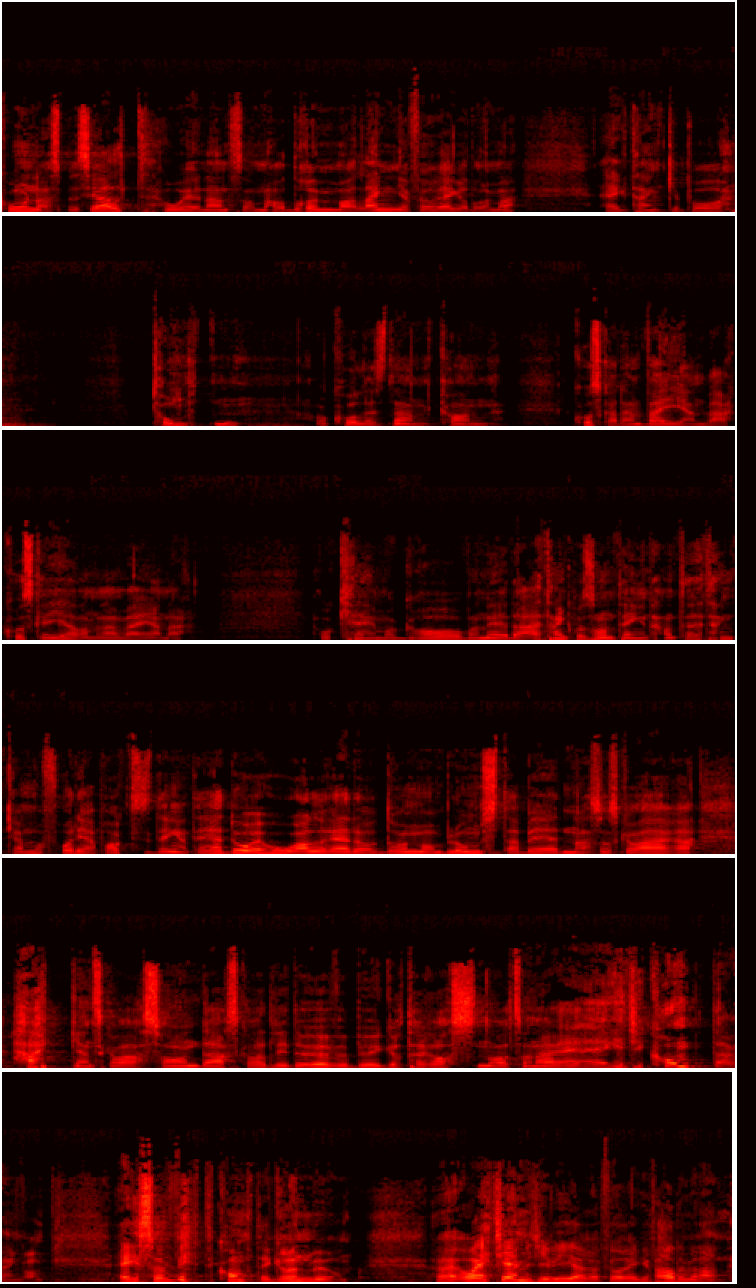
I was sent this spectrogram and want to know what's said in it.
kone spesielt, hun er jo den som har drømmer lenge før jeg har drømmer. Jeg tenker på tomten og hvordan den kan Hvor skal den veien være? Hva skal jeg gjøre med den veien der? OK, jeg må grave ned der. Jeg tenker på sånne ting. Jeg tenker jeg må få de her praktiske tingene til. Da er hun allerede og drømmer om blomsterbedene som skal være Hekken skal være sånn. Der skal være et lite overbygg og terrassen og alt sånt. Jeg, jeg er ikke kommet der engang. Jeg er så vidt kommet til grunnmuren. Eh, og jeg kommer ikke videre før jeg er ferdig med den.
